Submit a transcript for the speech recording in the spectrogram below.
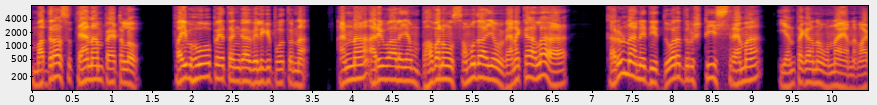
మద్రాసు తేనాంపేటలో వైభవోపేతంగా వెలిగిపోతున్న అన్నా అరివాలయం భవనం సముదాయం వెనకాల కరుణానిధి దూరదృష్టి శ్రమ ఎంతగానో ఉన్నాయన్నమాట.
